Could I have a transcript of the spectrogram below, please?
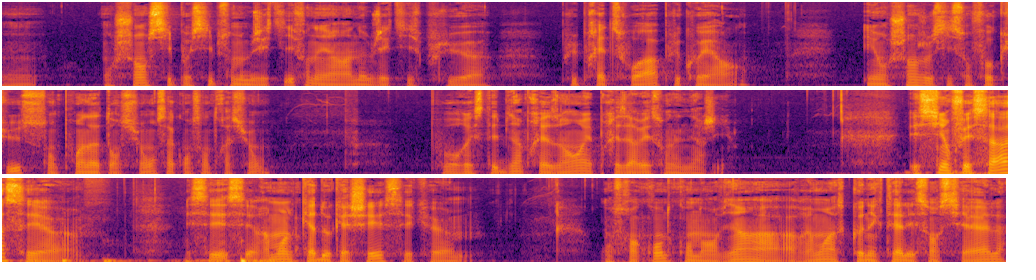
on, change si possible son objectif, on a un objectif plus, euh, plus près de soi, plus cohérent, et on change aussi son focus, son point d'attention, sa concentration pour rester bien présent et préserver son énergie. Et si on fait ça, c'est euh, c'est vraiment le cadeau caché, c'est que on se rend compte qu'on en vient à, vraiment à se connecter à l'essentiel,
